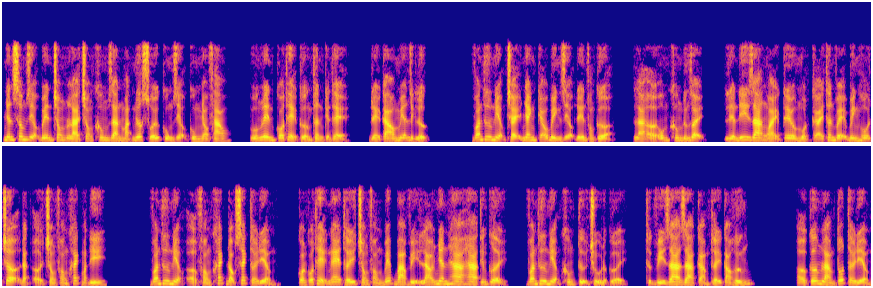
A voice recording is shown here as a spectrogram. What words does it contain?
Nhân sâm rượu bên trong là trong không gian mặt nước suối cùng rượu cùng nhau phao, uống lên có thể cường thân kiện thể, đề cao miễn dịch lực. Văn thư niệm chạy nhanh kéo bình rượu đến phòng cửa, là ở ôm không đứng dậy, liền đi ra ngoài kêu một cái thân vệ binh hỗ trợ đặt ở trong phòng khách mặt đi. Văn thư niệm ở phòng khách đọc sách thời điểm, còn có thể nghe thấy trong phòng bếp ba vị lão nhân ha ha tiếng cười, văn thư niệm không tự chủ được cười, thực vì ra ra cảm thấy cao hứng. Ở cơm làm tốt thời điểm,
